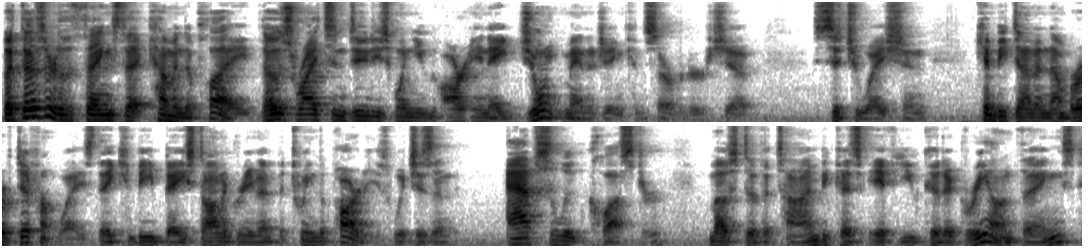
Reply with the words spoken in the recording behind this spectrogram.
But those are the things that come into play. Those rights and duties, when you are in a joint managing conservatorship situation, can be done a number of different ways. They can be based on agreement between the parties, which is an absolute cluster most of the time because if you could agree on things,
